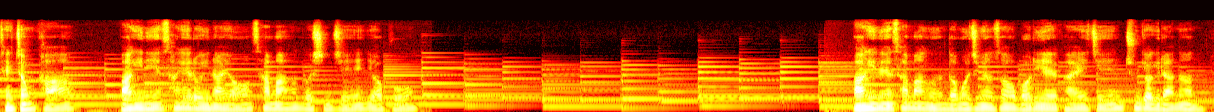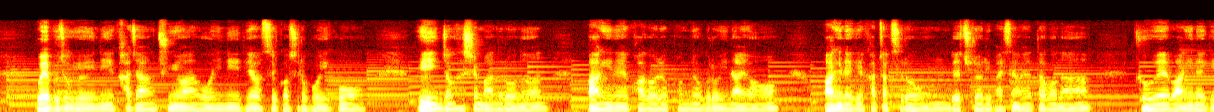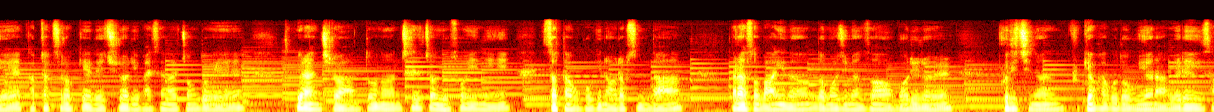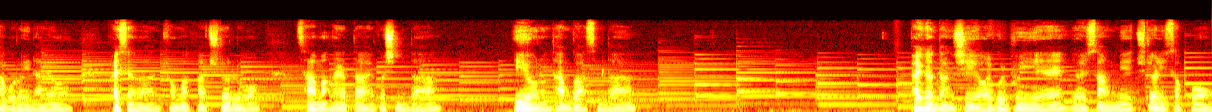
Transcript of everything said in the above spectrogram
쟁점 가 망인이 상해로 인하여 사망한 것인지 여부 망인의 사망은 넘어지면서 머리에 가해진 충격이라는 외부적 요인이 가장 중요한 원인이 되었을 것으로 보이고 위 인정 사실만으로는 망인의 과거력 병력으로 인하여 망인에게 갑작스러운 뇌출혈이 발생하였다거나 그외 망인에게 갑작스럽게 뇌출혈이 발생할 정도의 특별한 질환 또는 체질적 소인이 있었다고 보기는 어렵습니다. 따라서 망인은 넘어지면서 머리를 부딪히는 급격하고도 우연한 외래의 사고로 인하여 발생한 경막하 출혈로 사망하였다 할 것입니다. 이유는 다음과 같습니다. 발견 당시 얼굴 부위에 열상 및 출혈이 있었고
